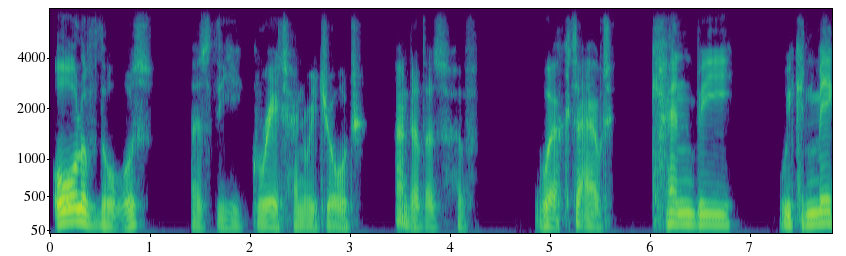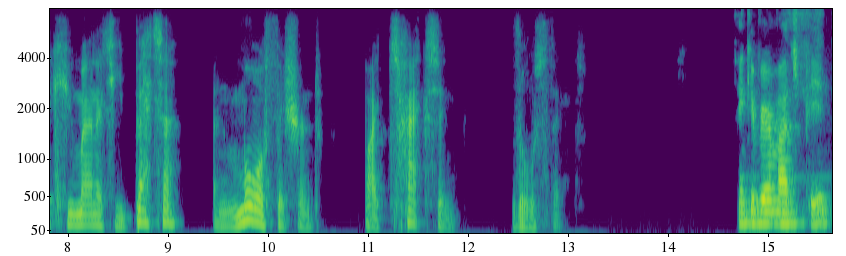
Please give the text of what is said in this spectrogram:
All of those, as the great Henry George and others have worked out, can be we can make humanity better and more efficient by taxing those things. Thank you very much, Pete,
